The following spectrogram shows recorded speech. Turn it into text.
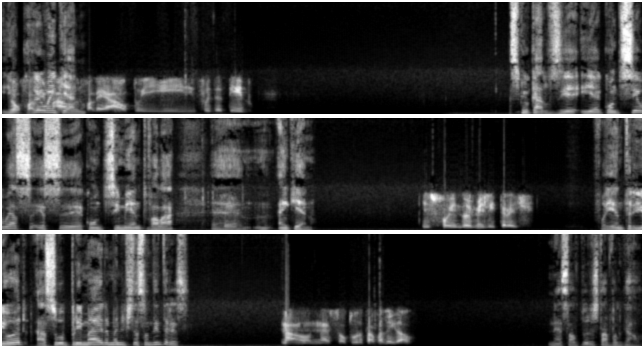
E ocorreu em que ano? falei alto e fui detido. Senhor Carlos, e, e aconteceu esse, esse, acontecimento, vá lá, eh, em que ano? Isso foi em 2003. Foi anterior à sua primeira manifestação de interesse. Não, nessa altura estava legal. Nessa altura estava legal?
